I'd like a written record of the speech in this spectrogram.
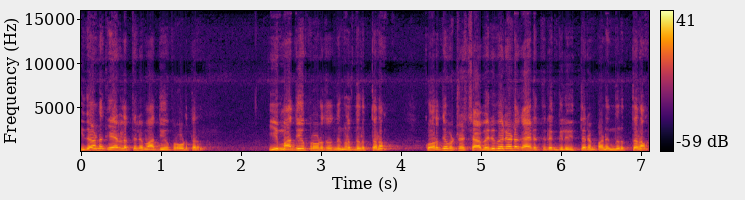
ഇതാണ് കേരളത്തിലെ മാധ്യമപ്രവർത്തനം. ഈ മാധ്യമപ്രവർത്തനം നിങ്ങൾ നിർത്തണം. കുറഞ്ഞ പക്ഷേ ശബരിമലയുടെ കാര്യത്തിലെങ്കിലും ഇത്തരം പണി നിർത്തണം.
